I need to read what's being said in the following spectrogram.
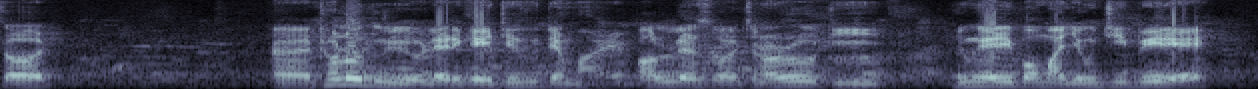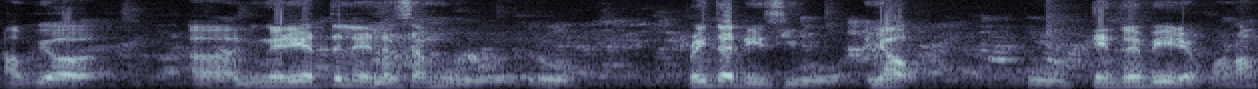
ဆိုတော့ အဲထုတ်လုပ်သူတွေကိုလည်းတကယ်ကျေးဇူးတင်ပါတယ်။ဘာလို့လဲဆိုတော့ကျွန်တော်တို့ဒီလူငယ်တွေပေါ်မှာယုံကြည်ပေးတယ်။နောက်ပြီးတော့အဲလူငယ်တွေရဲ့တစ်လင်လက်ဆက်မှုကိုသူတို့ပြည်သက်တွေစီကိုအရောက်ဟိုတင်သွင်းပေးတယ်ပေါ့နော်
